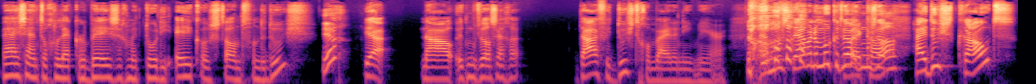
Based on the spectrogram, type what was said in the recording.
Wij zijn toch lekker bezig met door die eco-stand van de douche. Ja? Ja. Nou, ik moet wel zeggen, David doucht gewoon bijna niet meer. En moest, maar dan moet ik het wel. Ik moest wel Lekker. hij doucht koud.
